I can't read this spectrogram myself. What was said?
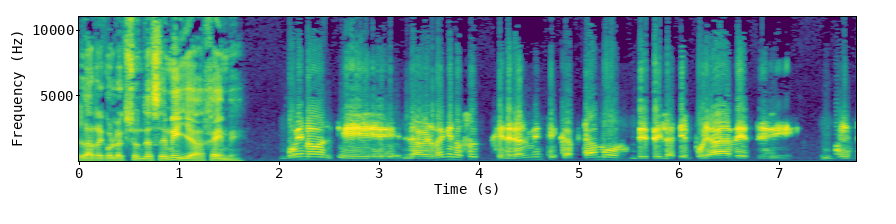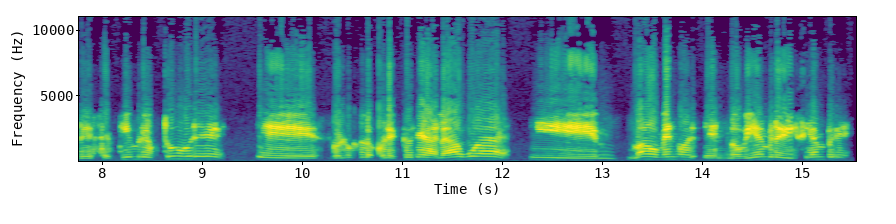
la recolección de semillas, Jaime? Bueno, eh, la verdad que nosotros generalmente captamos desde la temporada, desde, desde septiembre, octubre, eh, colocan los colectores al agua y más o menos en noviembre, diciembre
